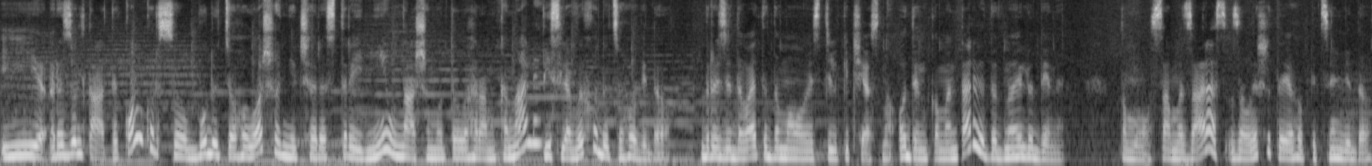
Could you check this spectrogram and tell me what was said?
І результати конкурсу будуть оголошені через три дні у нашому телеграм-каналі після виходу цього відео. Друзі, давайте домовимось тільки чесно: один коментар від одної людини. Тому саме зараз залишите його під цим відео.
